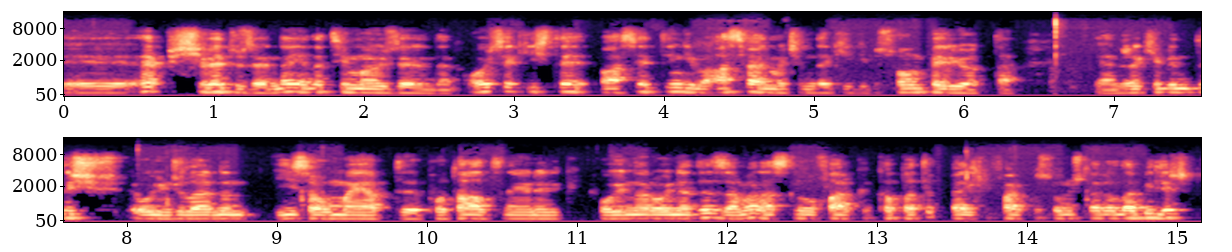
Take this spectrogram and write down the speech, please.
e, hep şivet üzerinden ya da Timma üzerinden. Oysa ki işte bahsettiğin gibi Asvel maçındaki gibi son periyotta yani rakibin dış oyuncularının iyi savunma yaptığı, pota altına yönelik oyunlar oynadığı zaman aslında o farkı kapatıp belki farklı sonuçlar alabilir.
